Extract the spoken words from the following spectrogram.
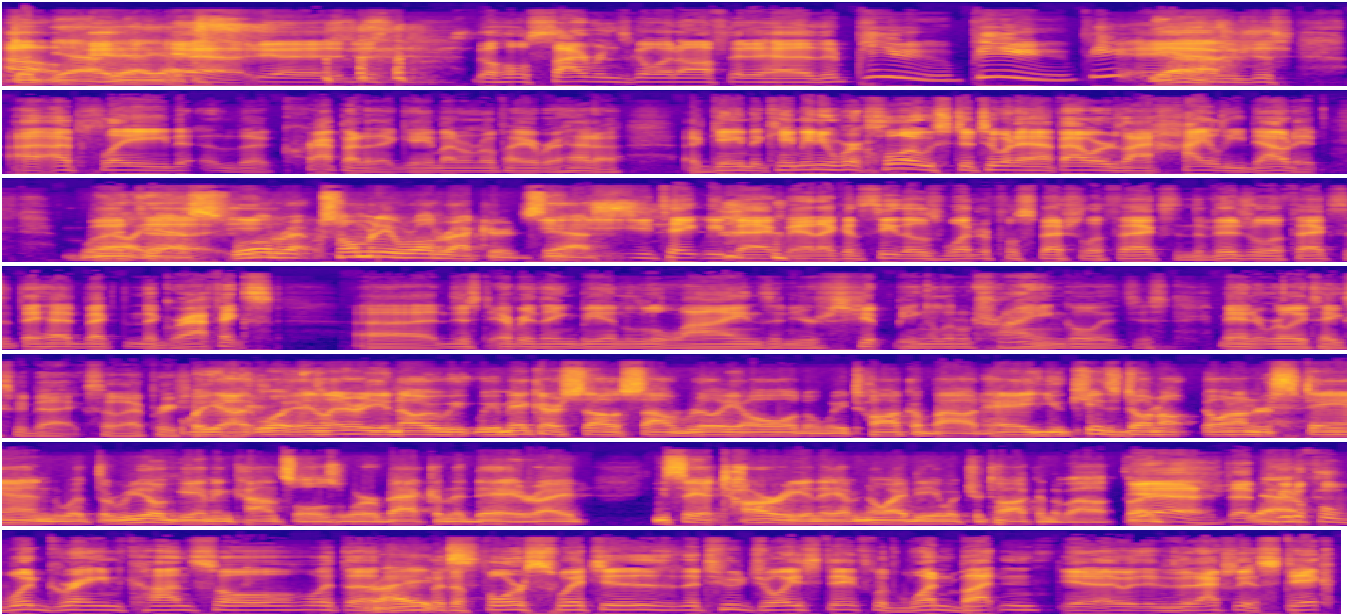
oh, yeah, yeah, yeah, yeah, yeah. Just the whole sirens going off that it has. And pew, pew, pew. Yeah, yeah it was just I, I, played the crap out of that game. I don't know if I ever had a, a game that came anywhere close to two and a half hours. I highly doubt it. Well, but, uh, yes, uh, world re- so many world records. Yes, you, you, take me back, man. I can see those wonderful special effects and the visual effects that they had back then. The graphics, uh, just everything being little lines and your ship being a little triangle. It just, man, it really takes me back. So I appreciate. Well, yeah. That. Well, and Larry, you know, we, we make ourselves sound really old when we talk about, hey, you kids don't don't understand what the real gaming consoles were back in the day, right? You say Atari and they have no idea what you're talking about. But, yeah, that yeah. beautiful wood grain console with the right. with the four switches and the two joysticks with one button. Yeah, it was actually a stick.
